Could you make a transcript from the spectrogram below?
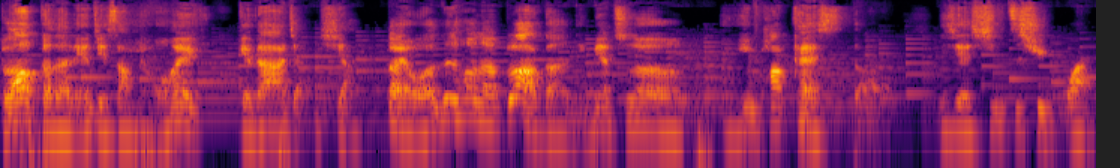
blog 的链接上面，我会给大家讲一下。对，我日后的 blog 里面，除了影音 podcast 的一些新资讯以外，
